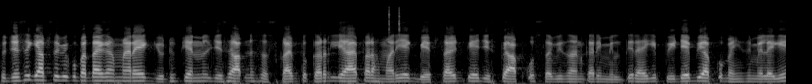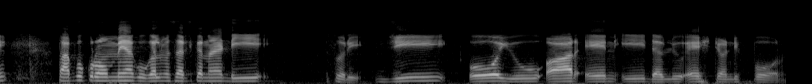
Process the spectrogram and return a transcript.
तो जैसे कि आप सभी को पता है कि हमारा एक यूट्यूब चैनल जिसे आपने सब्सक्राइब तो कर लिया है, पर हमारी एक वेबसाइट भी है जिस पे आपको सभी जानकारी मिलती रहेगी। पीडीएफ भी आपको वहीं से मिलेगी। तो आपको क्रोम में या गूगल में सर्च करना है D sorry G O U R N E W S twenty four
